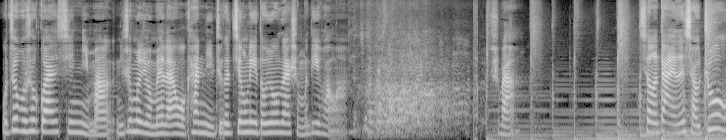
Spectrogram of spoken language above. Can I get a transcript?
我这不是关心你吗？你这么久没来，我看你这个精力都用在什么地方了，是吧？谢我大爷的小猪。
